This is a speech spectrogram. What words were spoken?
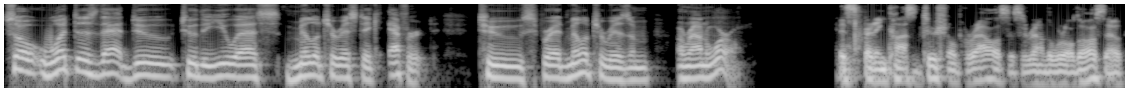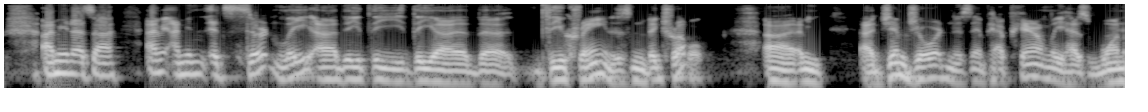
So, what does that do to the U.S. militaristic effort to spread militarism around the world? It's spreading constitutional paralysis around the world. Also, I mean, it's uh, I mean, I mean, it's certainly uh, the the the uh, the the Ukraine is in big trouble. Uh, I mean, uh, Jim Jordan is apparently has won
